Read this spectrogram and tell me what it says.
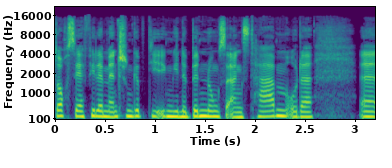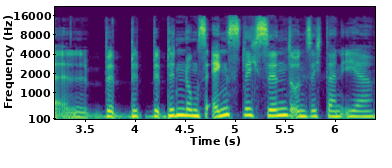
doch sehr viele Menschen gibt, die irgendwie eine Bindungsangst haben oder äh, bindungsängstlich sind und sich dann eher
